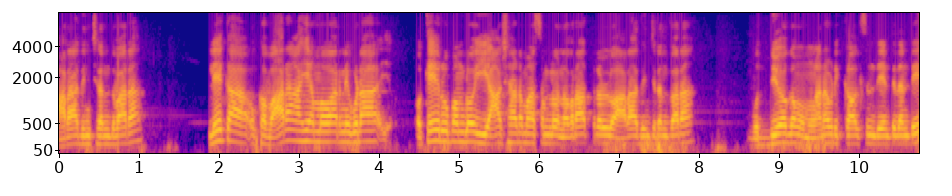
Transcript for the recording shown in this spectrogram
ఆరాధించడం ద్వారా లేక ఒక వారాహి అమ్మవారిని కూడా ఒకే రూపంలో ఈ ఆషాఢ మాసంలో నవరాత్రుల్లో ఆరాధించడం ద్వారా ఉద్యోగం మానవుడికి కావాల్సింది ఏంటిదంటే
